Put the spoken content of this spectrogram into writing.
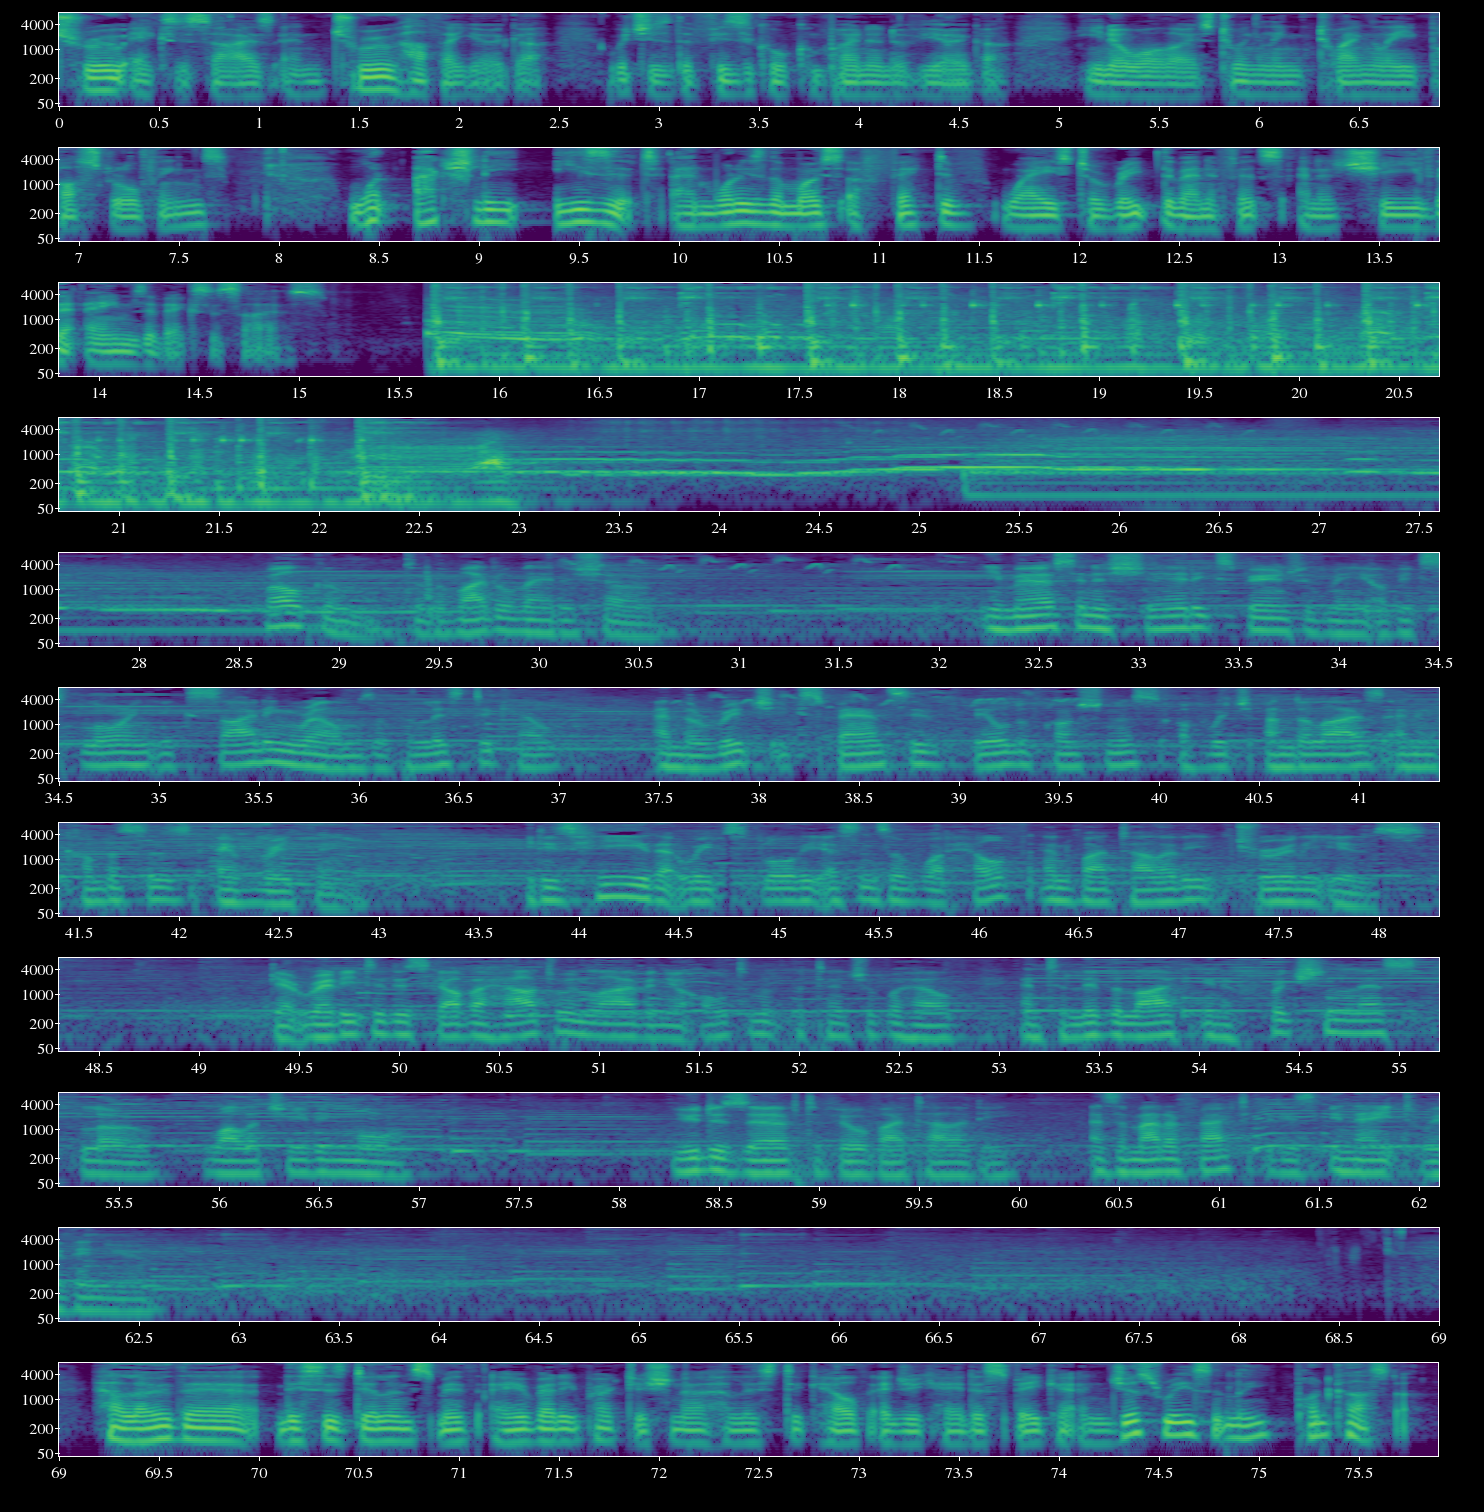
true exercise and true hatha yoga, which is the physical component of yoga. You know, all those twinkling, twangly postural things. What actually is it and what is the most effective ways to reap the benefits and achieve the aims of exercise? The Vital Veda Show. Immerse in a shared experience with me of exploring exciting realms of holistic health and the rich, expansive field of consciousness of which underlies and encompasses everything. It is here that we explore the essence of what health and vitality truly is. Get ready to discover how to enliven your ultimate potential for health and to live a life in a frictionless flow while achieving more. You deserve to feel vitality. As a matter of fact, it is innate within you. Hello there, this is Dylan Smith, Ayurvedic practitioner, holistic health educator, speaker, and just recently, podcaster.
